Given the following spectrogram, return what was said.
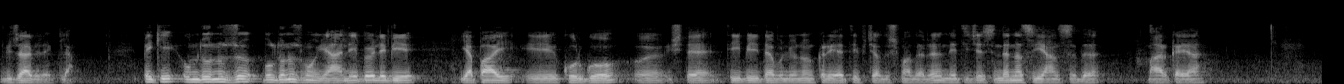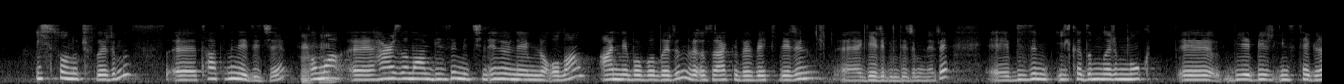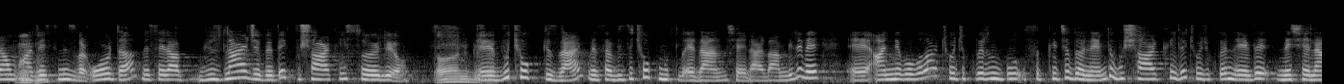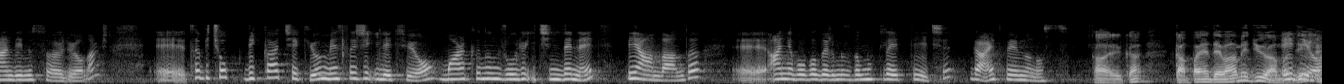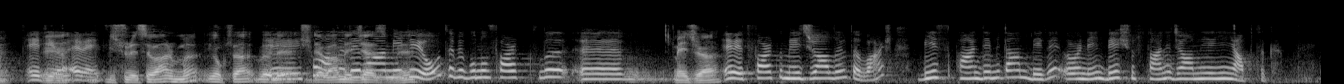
güzel bir reklam. Peki umduğunuzu buldunuz mu? Yani böyle bir yapay e, kurgu, e, işte TBW'nun kreatif çalışmaları neticesinde nasıl yansıdı markaya? İş sonuçlarımız e, tatmin edici ama e, her zaman bizim için en önemli olan anne babaların ve özellikle bebeklerin e, geri bildirimleri. E, bizim ilk adımlarım nok e, diye bir Instagram adresimiz var. Orada mesela yüzlerce bebek bu şarkıyı söylüyor. Aa, güzel. E, bu çok güzel. Mesela bizi çok mutlu eden şeylerden biri ve e, anne babalar çocukların bu sıkıcı dönemde bu şarkıyla çocukların evde neşelendiğini söylüyorlar. E, tabii çok dikkat çekiyor, mesajı iletiyor. Markanın rolü içinde net. Bir yandan da e, anne babalarımızı da mutlu ettiği için gayet memnunuz. Harika. Kampanya devam ediyor ama değil Ediyor, mi? Ee, ediyor, evet. Bir süresi var mı yoksa böyle E, şu devam anda edeceğiz devam mi? ediyor. Tabii bunun farklı e, Mecra. Evet farklı mecraları da var. Biz pandemiden beri örneğin 500 tane canlı yayın yaptık.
